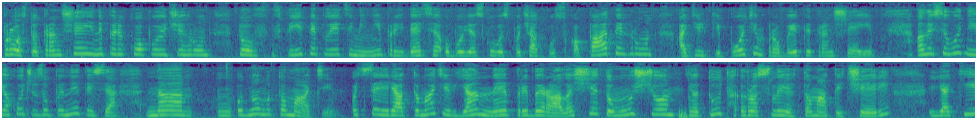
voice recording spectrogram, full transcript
просто траншеї, не перекопуючи ґрунт, то в, тій теплиці мені прийдеться обов'язково спочатку скопати ґрунт, а тільки потім робити траншеї. Але сьогодні я хочу зупинитися на одному томаті. Ось цей ряд томатів я не прибирала ще, тому що е, тут росли томати чері, які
